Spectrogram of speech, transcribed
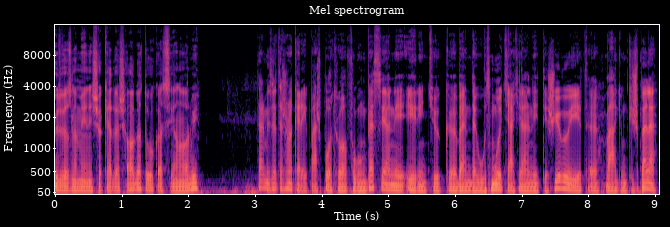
Üdvözlöm én is a kedves hallgatókat, szia Norbi! Természetesen a kerékpársportról fogunk beszélni, érintjük Bendegúz múltját, jelenét és jövőjét, vágjunk is bele.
